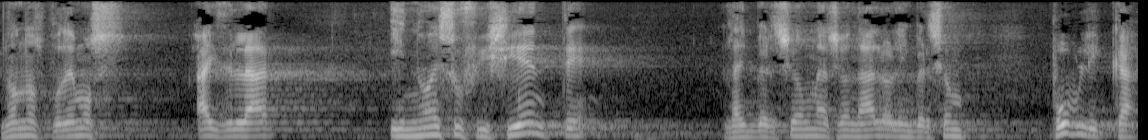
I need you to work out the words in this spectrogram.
No nos podemos aislar y no es suficiente la inversión nacional o la inversión pública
